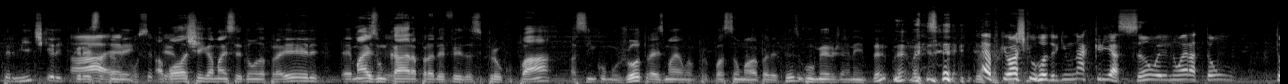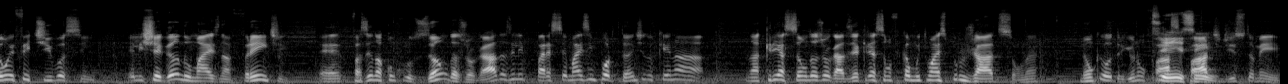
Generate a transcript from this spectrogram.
permite que ele Ah, cresça é, também. com a bola chega mais redonda pra ele, é mais um É. cara pra defesa se preocupar, assim como o Jô traz mais uma preocupação maior pra defesa. O Romero já nem tanto, né? Mas É, porque eu acho que o Rodriguinho na criação ele não era tão, tão efetivo assim. Ele chegando mais na frente, é, fazendo a conclusão das jogadas, ele parece ser mais importante do que na, na criação das jogadas. E a criação fica muito mais pro Jadson, né? Não que o Rodriguinho não faça Sim, sim. parte disso também.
